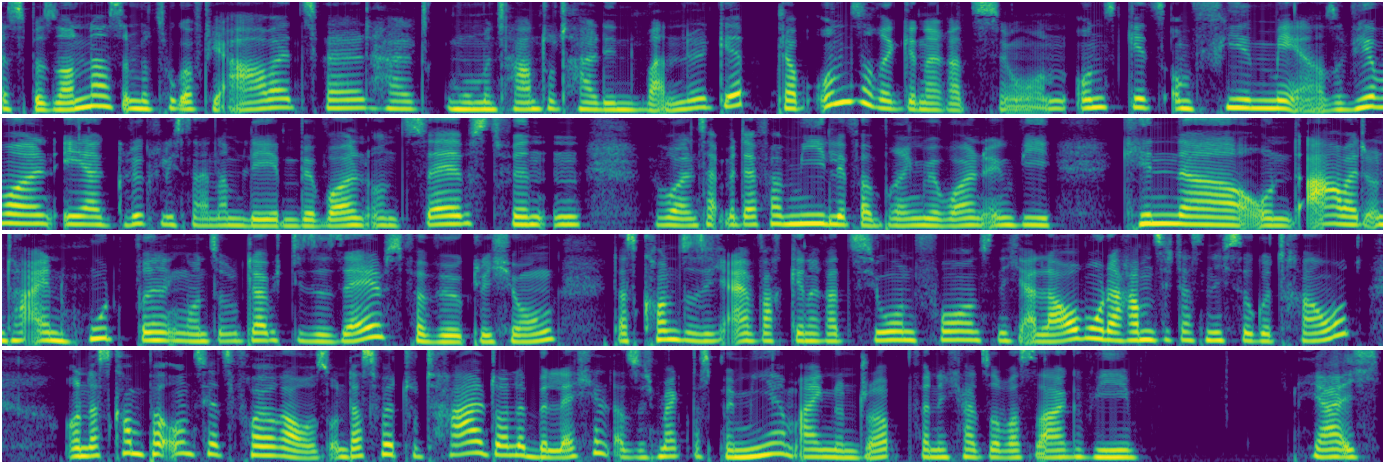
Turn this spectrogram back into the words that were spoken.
es besonders in Bezug auf die Arbeitswelt halt momentan total den Wandel gibt. Ich glaube, unsere Generation, uns geht's um viel mehr. Also wir wollen eher glücklich sein am Leben. Wir wollen uns selbst finden. Wir wollen Zeit mit der Familie verbringen. Wir wollen irgendwie Kinder und Arbeit unter einen Hut bringen. Und so, glaube ich, diese Selbstverwirklichung, das konnte sich einfach Generationen vor uns nicht erlauben oder haben sich das nicht so getraut. Und das kommt bei uns jetzt voll raus. Und das wird total dolle belächelt. Also ich merke das bei mir im eigenen Job, wenn ich halt sowas sage wie, ja, ich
